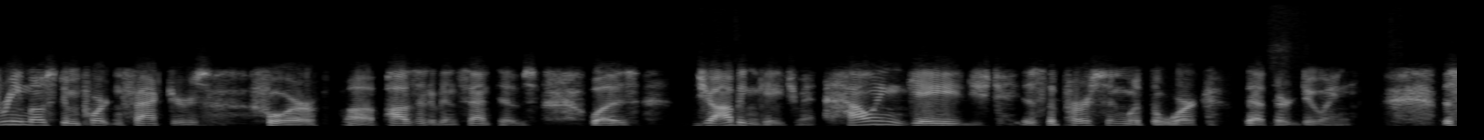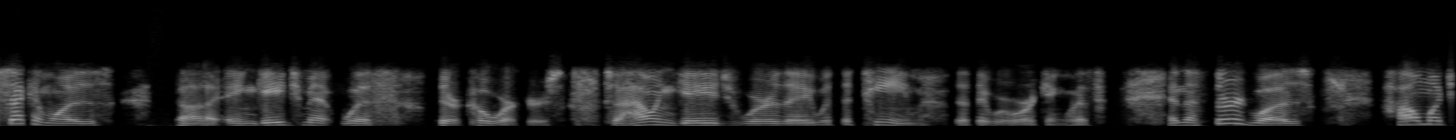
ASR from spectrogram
three most important factors for uh, positive incentives was job engagement. How engaged is the person with the work that they're doing? The second was uh, engagement with their coworkers. So, how engaged were they with the team that they were working with? And the third was how much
